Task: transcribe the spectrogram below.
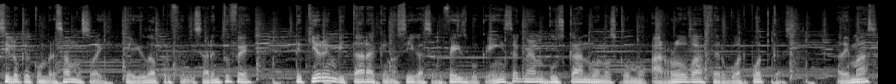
Si lo que conversamos hoy te ayuda a profundizar en tu fe, te quiero invitar a que nos sigas en Facebook e Instagram buscándonos como arroba Podcast. Además,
